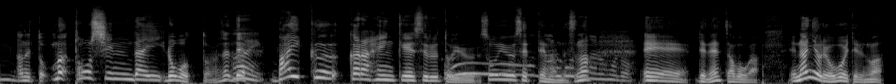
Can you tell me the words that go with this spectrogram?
うんうんあのえっとまあ、等身大ロボットなんですね、はい。でバイクから変形するというそういう設定なんですな。なるほどなるほど。えーでねザボーが。えー何より覚えているのは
